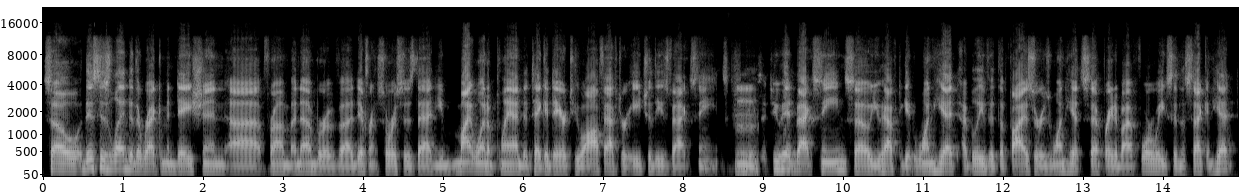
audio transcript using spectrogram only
So this has led to the recommendation uh, from a number of uh, different sources that you might want to plan to take a day or two off after each of these vaccines. Mm. It's a two-hit vaccine, so you have to get one hit. I believe that the Pfizer is one hit separated by four weeks in the second hit.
